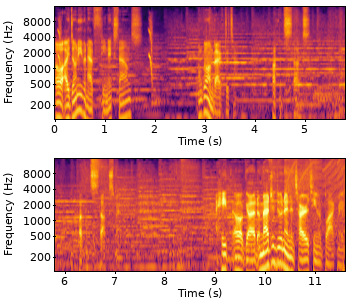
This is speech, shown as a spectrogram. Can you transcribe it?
Oh, I don't even have Phoenix Downs. I'm going back to town. Fucking sucks. Fucking sucks, man hate... Oh, God. Imagine doing an entire team of Black Mages.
